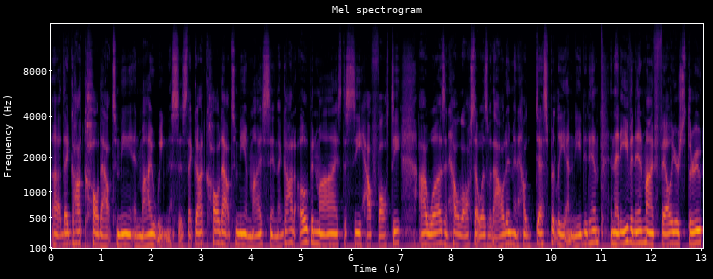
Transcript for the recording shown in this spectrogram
uh, that God called out to me in my weaknesses. That God called out to me in my sin. That God opened my eyes to see how faulty I was and how lost I was without Him, and how desperately I needed Him. And that even in my failures, through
